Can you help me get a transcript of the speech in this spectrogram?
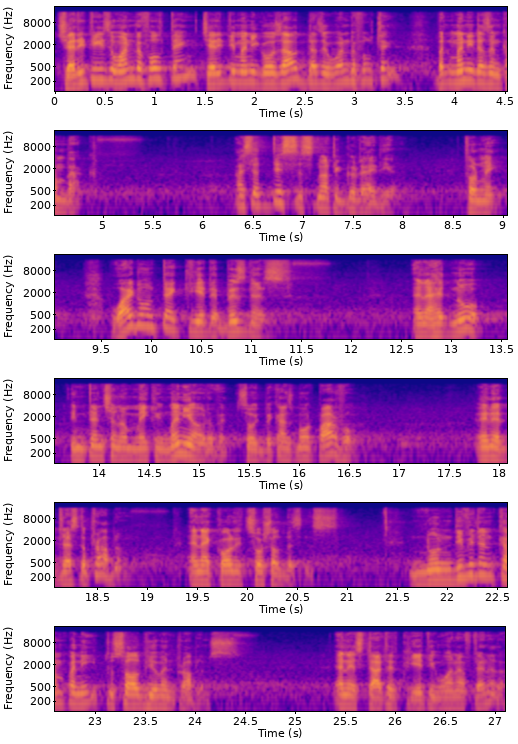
Charity is a wonderful thing. Charity money goes out, does a wonderful thing, but money doesn't come back. I said, this is not a good idea for me. Why don't I create a business? And I had no intention of making money out of it, so it becomes more powerful and address the problem. And I call it social business. Non-dividend company to solve human problems. And I started creating one after another.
